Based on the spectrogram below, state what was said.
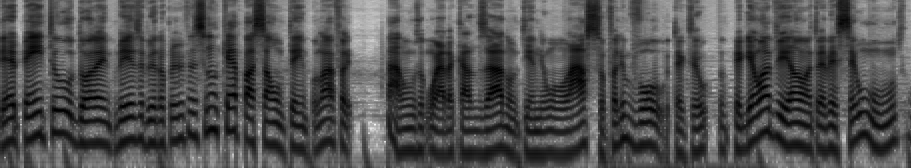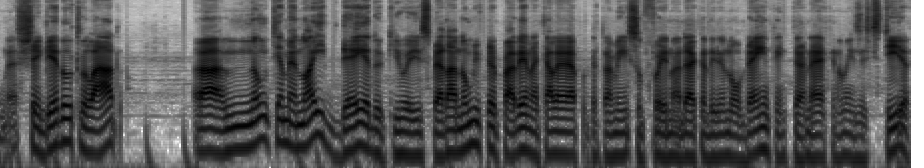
De repente, o dono da empresa virou para mim e falou: Você não quer passar um tempo lá? Eu falei: Ah, não era casado, não tinha nenhum laço. Eu falei: Vou. Eu peguei um avião, atravessei o mundo, né? cheguei do outro lado. Uh, não tinha a menor ideia do que eu ia esperar, não me preparei naquela época também. Isso foi na década de 90, a internet não existia.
